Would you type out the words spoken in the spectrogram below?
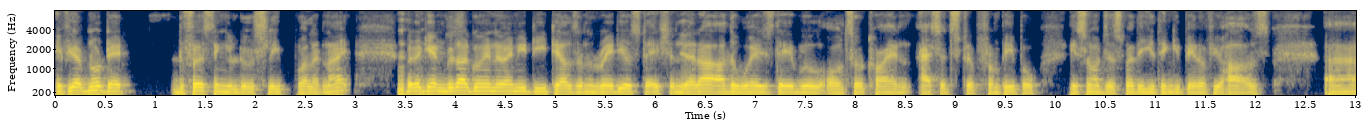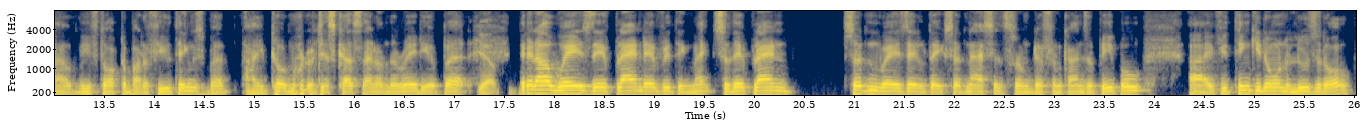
If you have no debt, the first thing you'll do is sleep well at night. But again, without going into any details on the radio station, yeah. there are other ways they will also try and asset strip from people. It's not just whether you think you paid off your house. Uh, we've talked about a few things, but I don't want to discuss that on the radio. But yeah. there are ways they've planned everything, right? So they've planned certain ways they'll take certain assets from different kinds of people. Uh, if you think you don't want to lose it all,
